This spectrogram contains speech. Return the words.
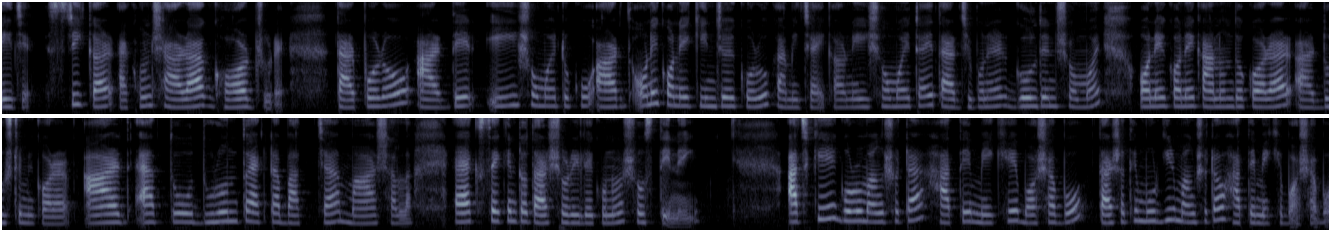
এই যে, স্টিকার এখন সারা ঘর জুড়ে। তারপরেও আরদের এই সময়টুকু আর অনেক অনেক এনজয় করুক আমি চাই, কারণ এই সময়টাই তার জীবনের গোল্ডেন সময়। অনেক অনেক আনন্দ করার আর দুষ্টুমি করার। আর এত দুরন্ত একটা বাচ্চা, মাশাল্লাহ, এক সেকেন্ডও তার শরীরে কোনো স্বস্তি নেই। আজকে গরুর মাংসটা হাতে মেখে বসাবো, তার সাথে মুরগির মাংসটাও হাতে মেখে বসাবো।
